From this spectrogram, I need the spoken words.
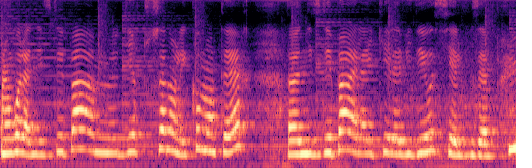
Donc voilà, n'hésitez pas à me dire tout ça dans les commentaires. n'hésitez pas à liker la vidéo si elle vous a plu,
